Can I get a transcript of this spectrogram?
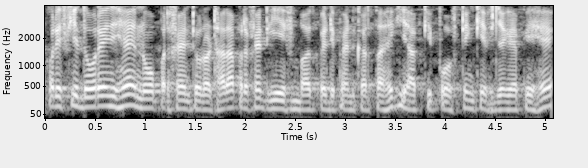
और इसकी दो रेंज है, नौ परसेंट और अठारह परसेंट। ये इस बात पर डिपेंड करता है कि आपकी पोस्टिंग किस जगह पे है।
